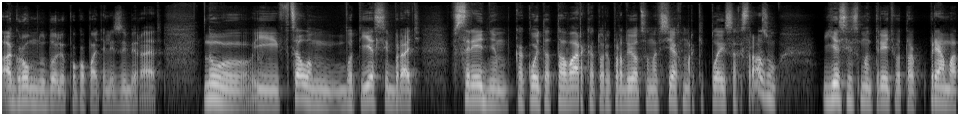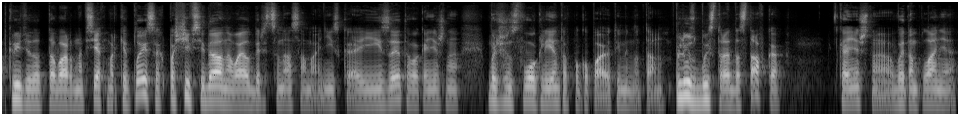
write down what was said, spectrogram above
огромную долю покупателей забирает. Ну и в целом, вот если брать в среднем какой-то товар, который продается на всех маркетплейсах сразу, если смотреть вот так прямо открыть этот товар на всех маркетплейсах, почти всегда на Wildberries цена самая низкая. И из-за этого, конечно, большинство клиентов покупают именно там. Плюс быстрая доставка конечно, в этом плане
